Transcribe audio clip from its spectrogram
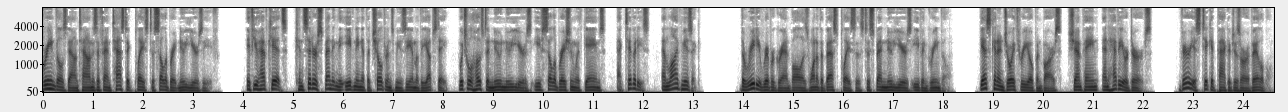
Greenville's downtown is a fantastic place to celebrate New Year's Eve. If you have kids, consider spending the evening at the Children's Museum of the Upstate, which will host a new New Year's Eve celebration with games, activities, and live music. The Reedy River Grand Ball is one of the best places to spend New Year's Eve in Greenville. Guests can enjoy three open bars, champagne, and heavy hors d'oeuvres. Various ticket packages are available.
